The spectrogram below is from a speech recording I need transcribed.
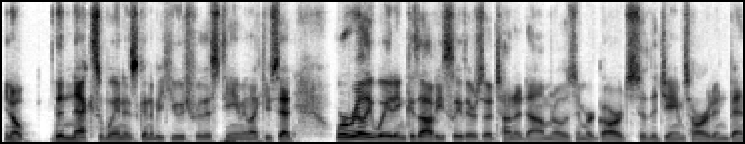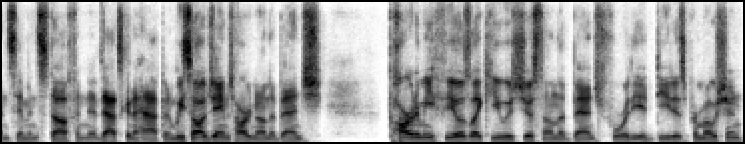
you know, the next win is going to be huge for this team. And like you said, we're really waiting because obviously there's a ton of dominoes in regards to the James Harden, Ben Simmons stuff. And if that's going to happen, we saw James Harden on the bench. Part of me feels like he was just on the bench for the Adidas promotion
